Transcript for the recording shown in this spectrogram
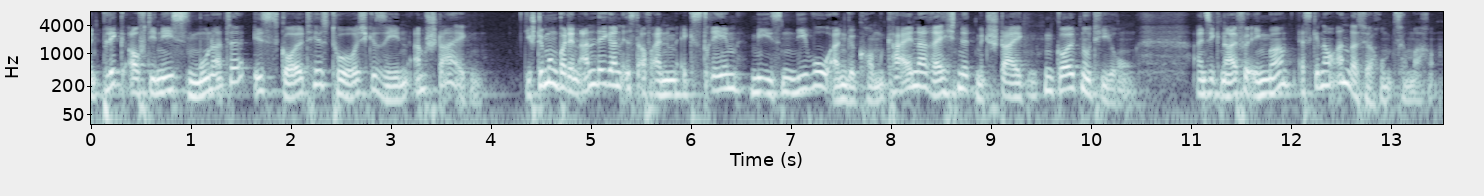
mit Blick auf die nächsten Monate ist Gold historisch gesehen am Steigen. Die Stimmung bei den Anlegern ist auf einem extrem miesen Niveau angekommen. Keiner rechnet mit steigenden Goldnotierungen. Ein Signal für Ingmar, es genau andersherum zu machen.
